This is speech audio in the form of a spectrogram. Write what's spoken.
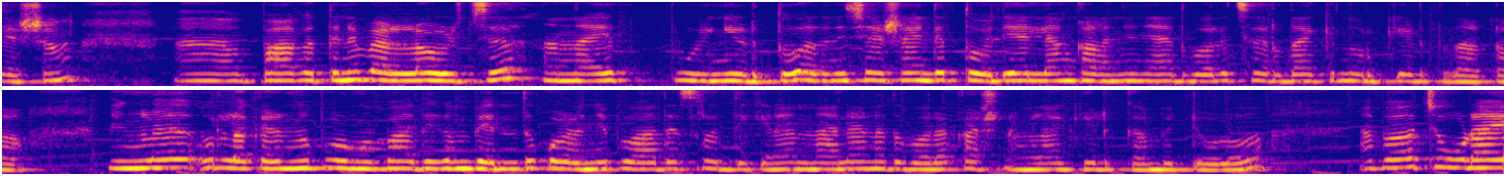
ശേഷം പാകത്തിന് വെള്ളം ഒഴിച്ച് നന്നായി പുഴുങ്ങിയെടുത്തു. അതിനുശേഷം അതിന്റെ തൊലിയെല്ലാം കളഞ്ഞ് ഞാൻ ഇതുപോലെ ചെറുതാക്കി നുറുക്കിയെടുത്തതാട്ടോ. നിങ്ങൾ ഉരുളക്കിഴങ്ങ് പുഴുങ്ങുമ്പോൾ അധികം വെന്ത് കുഴഞ്ഞു പോകാതെ ശ്രദ്ധിക്കണം. എന്നാലാണ് അതുപോലെ കഷ്ണങ്ങളാക്കി എടുക്കാൻ പറ്റുള്ളൂ. അപ്പോൾ ചൂടായ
